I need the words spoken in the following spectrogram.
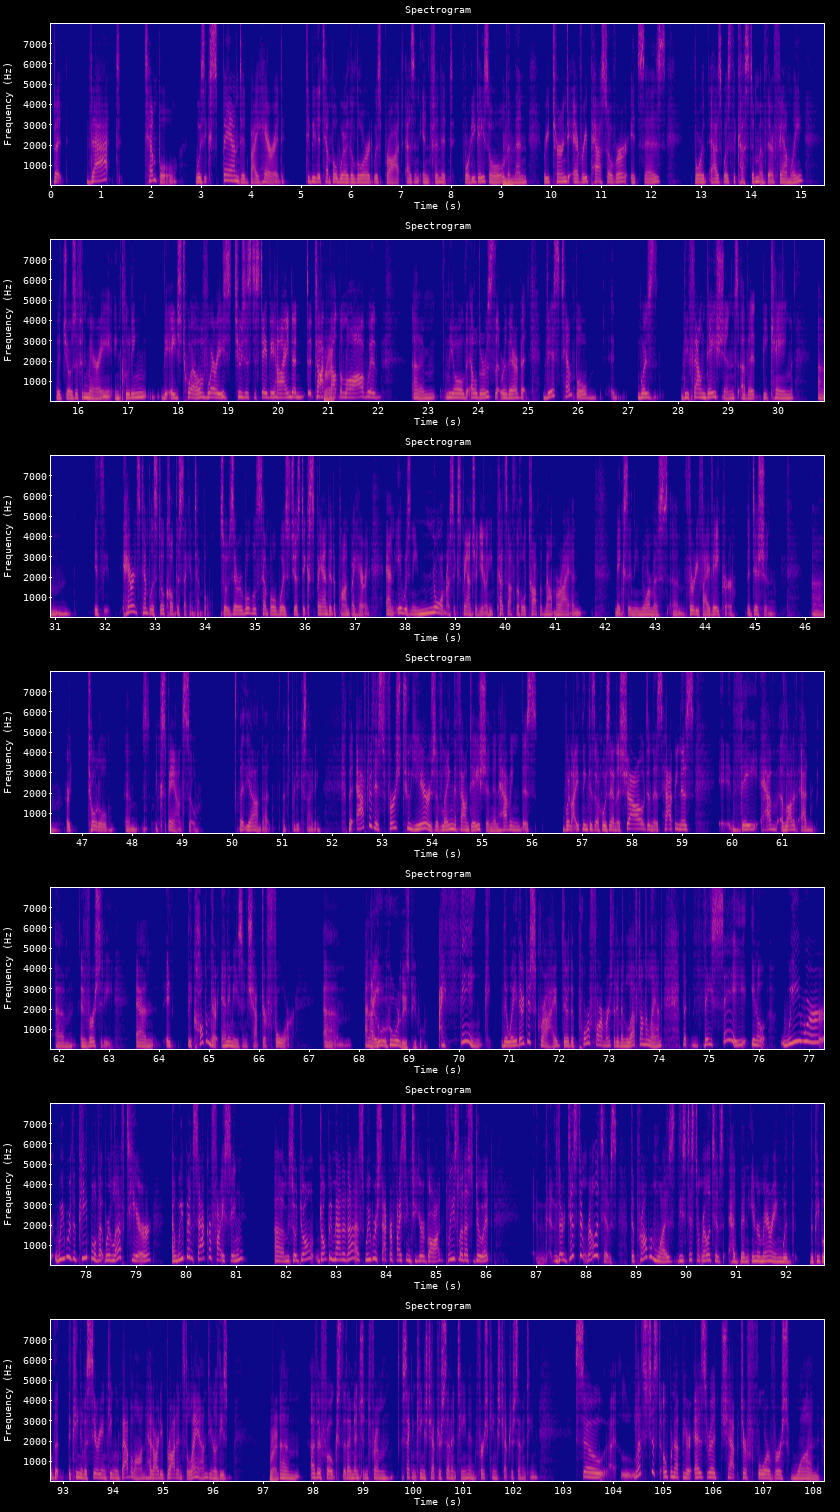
but that temple was expanded by Herod to be the temple where the Lord was brought as an infant at 40 days old mm. and then returned every Passover, it says, for as was the custom of their family with Joseph and Mary, including the age 12, where he chooses to stay behind and to talk right. about the law with um, the old elders that were there. But this temple uh, was the foundations of it became um, it's Herod's temple is still called the second temple. So Zerubbabel's temple was just expanded upon by Herod, and it was an enormous expansion. You know, he cuts off the whole top of Mount Moriah and makes an enormous um, 35 acre addition um, or total um, expanse. So, but yeah, that that's pretty exciting. But after this first two years of laying the foundation and having this, what I think is a Hosanna shout and this happiness, eh, they have a lot of ad, um, adversity, and it they call them their enemies in chapter four. Um, and, and I, who, who were these people? I think the way they're described, they're the poor farmers that have been left on the land, but they say, you know, we were we were the people that were left here and we've been sacrificing um, so don't don't be mad at us. We were sacrificing to your God. Please let us do it. They're distant relatives. The problem was these distant relatives had been intermarrying with the people that the king of Assyria and king of Babylon had already brought into the land. You know these right. um, other folks that I mentioned from Second Kings chapter 17 and First Kings chapter 17. So uh, let's just open up here Ezra chapter 4 verse 1.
